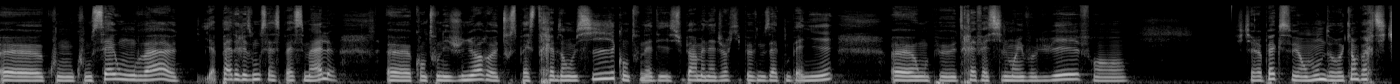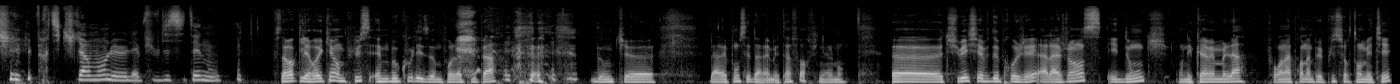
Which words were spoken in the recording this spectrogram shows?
qu'on sait où on va, il n'y a pas de raison que ça se passe mal. quand on est junior, tout se passe très bien aussi. Quand on a des super managers qui peuvent nous accompagner, euh, on peut très facilement évoluer. Enfin, je dirais pas que c'est un monde de requins particulièrement la publicité, non. Faut savoir que les requins en plus aiment beaucoup les hommes pour la plupart. donc euh, la réponse est dans la métaphore finalement. Euh, tu es chef de projet à l'agence et donc on est quand même là pour en apprendre un peu plus sur ton métier.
